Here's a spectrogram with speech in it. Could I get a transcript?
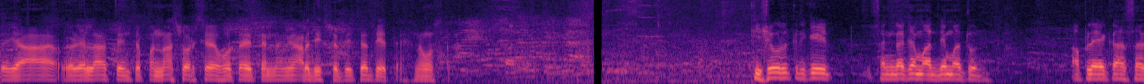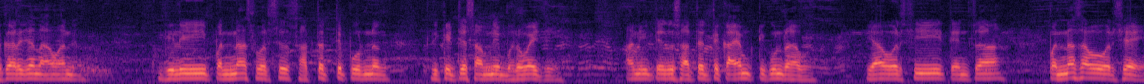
तर या वेळेला त्यांचं पन्नास वर्ष होत आहे त्यांना मी हार्दिक शुभेच्छा देत आहे. नमस्कार. किशोर क्रिकेट संघाच्या माध्यमातून आपल्या एका सहकार्याच्या नावानं गेली पन्नास वर्ष सातत्यपूर्ण क्रिकेटचे सामने भरवायचे. आणि त्याचं सातत्य कायम टिकून राहावं. यावर्षी त्यांचा पन्नासावं वर्ष आहे.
